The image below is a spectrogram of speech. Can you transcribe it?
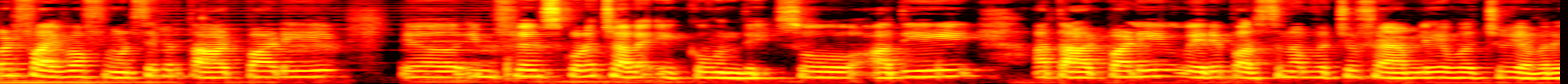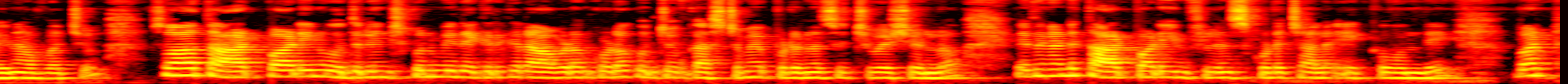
బట్ ఫైవ్ ఆఫ్ మంత్స్ ఇక్కడ థర్డ్ పార్టీ ఇన్ఫ్లుయెన్స్ కూడా చాలా ఎక్కువ ఉంది. సో అది ఆ థర్డ్ పార్టీ వేరే పర్సన్ అవ్వచ్చు ఫ్యామిలీ అవ్వచ్చు ఎవరైనా అవ్వచ్చు. సో ఆ థర్డ్ పార్టీని వదిలించుకుని మీ దగ్గరికి రావడం కూడా కొంచెం కష్టమే ఇప్పుడున్న సిచ్యువేషన్లో ఎందుకంటే థర్డ్ పార్టీ ఇన్ఫ్లుయెన్స్ కూడా చాలా ఎక్కువ ఉంది. బట్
